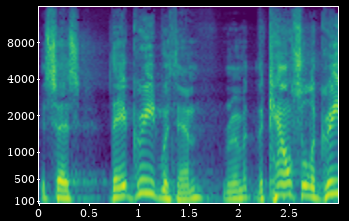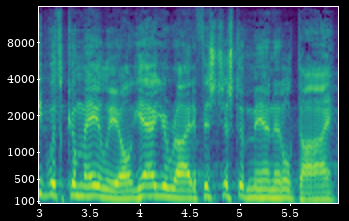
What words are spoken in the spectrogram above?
It says, They agreed with him. Remember, the council agreed with Gamaliel. Yeah, you're right. If it's just a man, it'll die.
